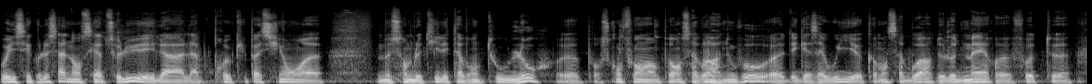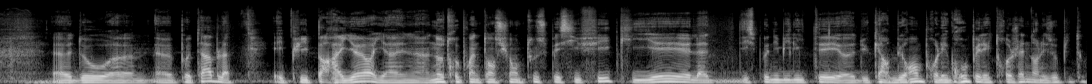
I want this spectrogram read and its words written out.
Oui, c'est colossal. Non, c'est absolu. Et la, la préoccupation me semble-t-il, est avant tout l'eau. Euh, pour ce qu'on peut en savoir à nouveau, euh, des Gazaouis euh, commencent à boire de l'eau de mer faute d'eau potable. Et puis par ailleurs, il y a un autre point de tension tout spécifique qui est la disponibilité du carburant pour les groupes électrogènes dans les hôpitaux.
